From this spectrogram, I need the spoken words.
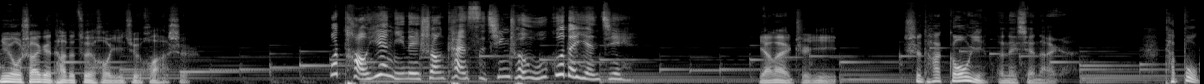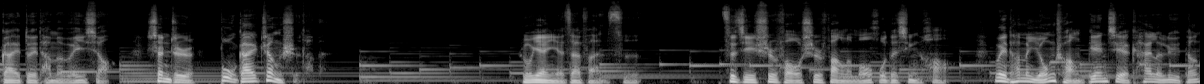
女友甩给他的最后一句话是：“我讨厌你那双看似清纯无辜的眼睛。”言外之意，是他勾引了那些男人，他不该对他们微笑。甚至不该正视他们。如燕也在反思，自己是否释放了模糊的信号，为他们勇闯边界开了绿灯？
